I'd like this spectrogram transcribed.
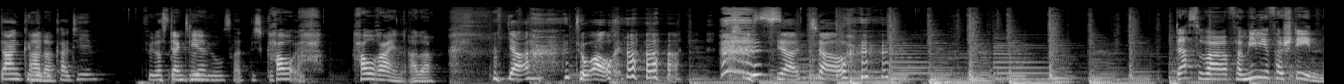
Danke, Ada. liebe Kathi, für das Dank Interview. Es hat mich gefreut. Hau, hau rein, Ada. Ja, du auch. ja, ciao. Das war Familie Verstehen,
